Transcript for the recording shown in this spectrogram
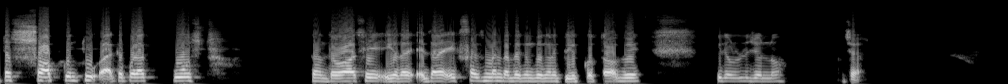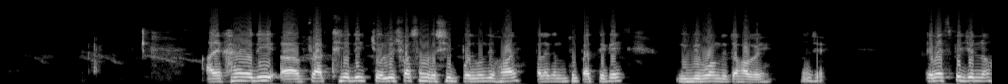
এটা সব কিন্তু একের পর এক পোস্ট দেওয়া আছে যারা এক্সাইজমেন্ট তাদের কিন্তু এখানে ক্লিক করতে হবে পিডব্লিউডির জন্য। আচ্ছা। আর এখানে যদি প্রার্থী যদি চল্লিশ পার্সেন্ট বেশি প্রতিবন্ধী হয়, তাহলে কিন্তু প্রার্থীকে বিবরণ দিতে হবে। ঠিক আছে? এমএসপির জন্য।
